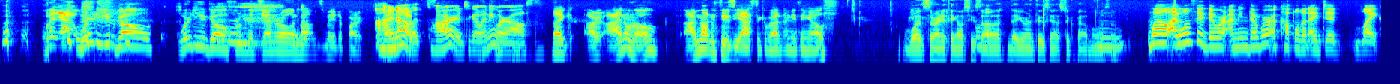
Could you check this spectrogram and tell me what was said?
but uh, where do you go? Where do you go from the general and mountains may depart? I know it's hard to go anywhere else. Like, are, I don't know. I'm not enthusiastic about anything else. Was there anything else you saw that you were enthusiastic about, Melissa? Well, I will say there were. I mean, there were a couple that I did like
